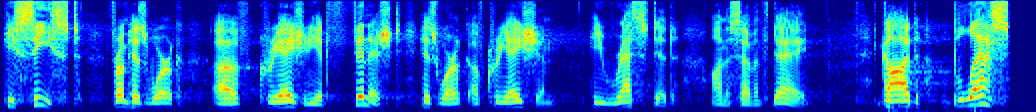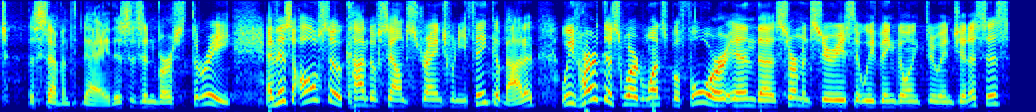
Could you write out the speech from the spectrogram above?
He ceased from His work of creation. He had finished His work of creation. He rested on the seventh day. God blessed the seventh day. This is in verse 3. And this also kind of sounds strange when you think about it. We've heard this word once before in the sermon series that we've been going through in Genesis,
